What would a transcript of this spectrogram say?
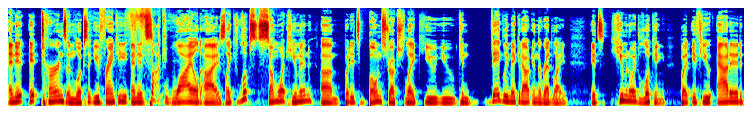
and it it turns and looks at you, Frankie, and it's Fuck. wild eyes. Like looks somewhat human, um, but it's bone structure. Like you you can vaguely make it out in the red light. It's humanoid looking, but if you added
